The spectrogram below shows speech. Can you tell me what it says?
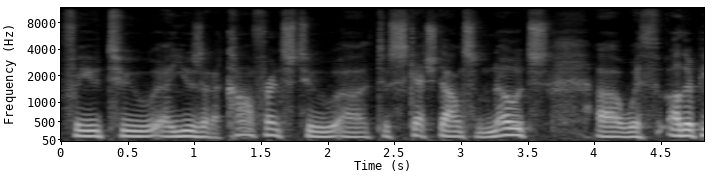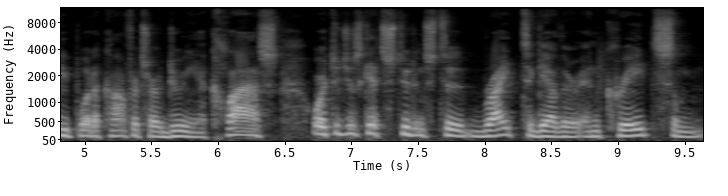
for you to uh, use at a conference, to, uh, to sketch down some notes with other people at a conference or doing a class, or to just get students to write together and create some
